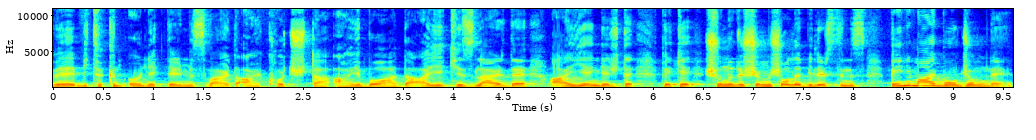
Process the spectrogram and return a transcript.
Ve bir takım örneklerimiz vardı. Ay koçta, ay boğada, ay ikizlerde, ay yengeçte. Peki şunu düşünmüş olabilirsiniz. Benim ay burcum ne?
